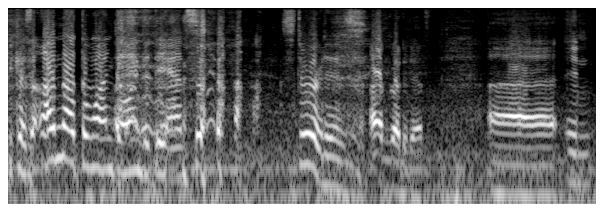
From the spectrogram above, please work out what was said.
because I'm not the one going to dance. Stuart is. I'm going to dance. Uh, in,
